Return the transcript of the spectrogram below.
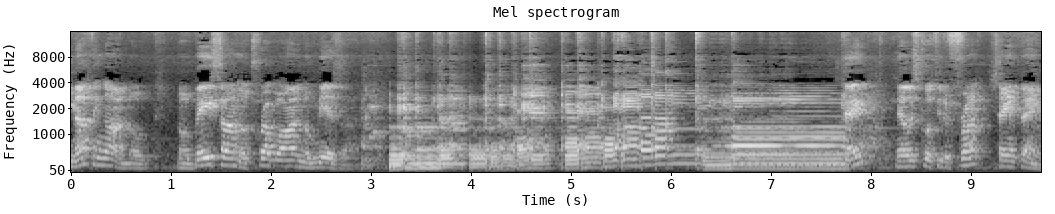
Ain't nothing on, no no bass on, no treble on, no mids on. Okay, now let's go to the front, same thing.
